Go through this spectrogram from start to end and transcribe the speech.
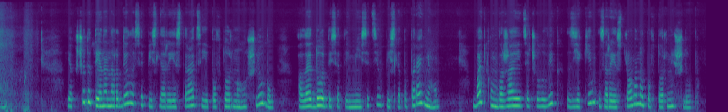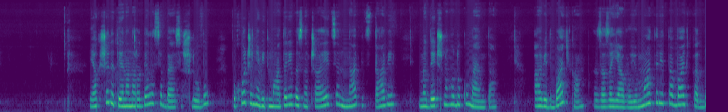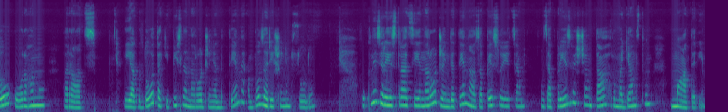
Якщо дитина народилася після реєстрації повторного шлюбу, але до 10 місяців після попереднього батьком вважається чоловік, з яким зареєстровано повторний шлюб. Якщо дитина народилася без шлюбу, походження від матері визначається на підставі медичного документа, а від батька за заявою матері та батька до органу РАЦ, як до, так і після народження дитини або за рішенням суду. У книзі реєстрації народжень дитина записується за прізвищем та громадянством матері,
